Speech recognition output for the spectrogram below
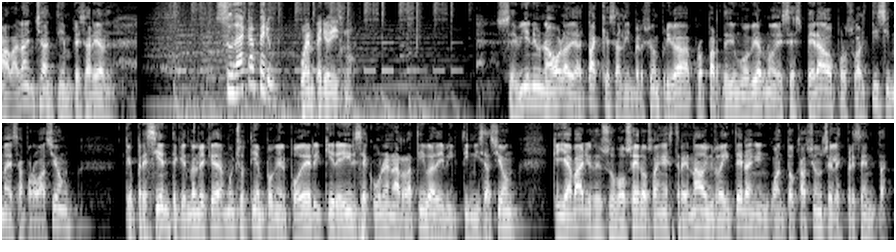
Avalancha antiempresarial. Sudaca, Perú. Buen periodismo. Se viene una ola de ataques a la inversión privada por parte de un gobierno desesperado por su altísima desaprobación, que presiente que no le queda mucho tiempo en el poder y quiere irse con una narrativa de victimización que ya varios de sus voceros han estrenado y reiteran en cuanto ocasión se les presenta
